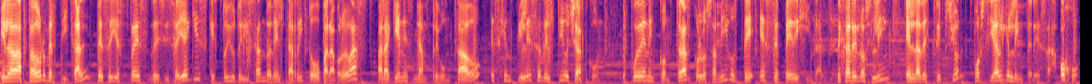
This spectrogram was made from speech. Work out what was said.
El adaptador vertical PCI Express 16X que estoy utilizando en el tarrito para pruebas, para quienes me han preguntado, es gentileza del tío Charcun. Los pueden encontrar con los amigos de SP Digital. Dejaré los links en la descripción por si a alguien le interesa. Ojo,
